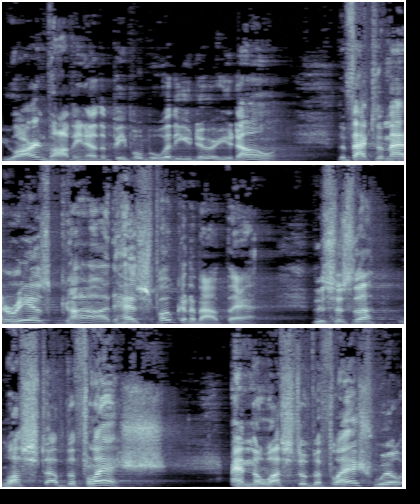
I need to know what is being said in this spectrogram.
You are involving other people, but whether you do or you don't, the fact of the matter is, God has spoken about that. This is the lust of the flesh. And the lust of the flesh will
